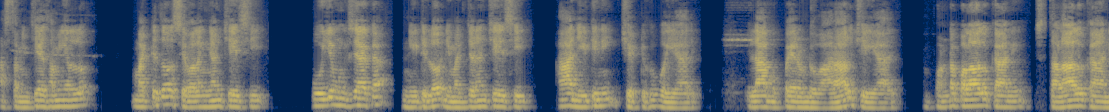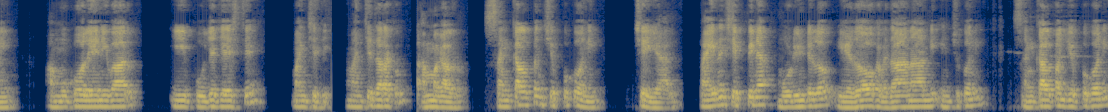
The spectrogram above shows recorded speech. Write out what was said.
అస్తమించే సమయంలో మట్టితో శివలింగం చేసి పూజ ముగిశాక నీటిలో నిమజ్జనం చేసి ఆ నీటిని చెట్టుకు పోయాలి ఇలా ముప్పై రెండు వారాలు చేయాలి. పంట పొలాలు కానీ స్థలాలు కానీ అమ్ముకోలేని వారు ఈ పూజ చేస్తే మంచిది. మంచి ధరకు అమ్మగలరు. సంకల్పం చెప్పుకొని చేయాలి. పైన చెప్పిన మూడింటిలో ఏదో ఒక విధానాన్ని ఎంచుకొని సంకల్పం చెప్పుకొని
